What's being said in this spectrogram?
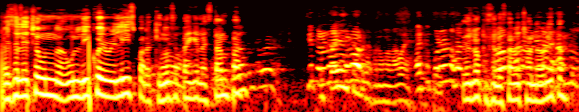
Ahí se le echa un, un liquid release para que no se pegue la estampa. Sí, pero no hay color. Hay que ponernos al Es lo que se le estaba echando ahorita. Los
